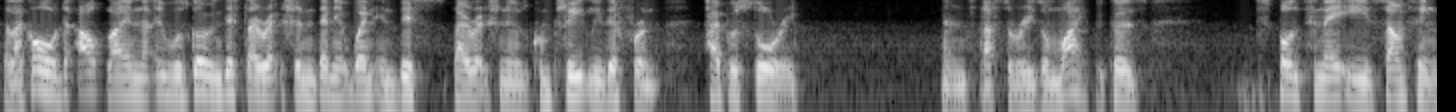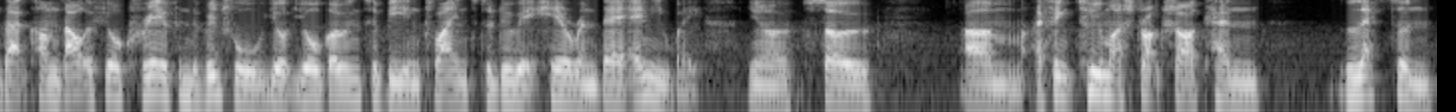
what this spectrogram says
they're like, oh, the outline it was going this direction, then it went in this direction. It was a completely different type of story, and that's the reason why. Because spontaneity is something that comes out. If you're a creative individual, you're you're going to be inclined to do it here and there anyway. You know, so um, I think too much structure can lessen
